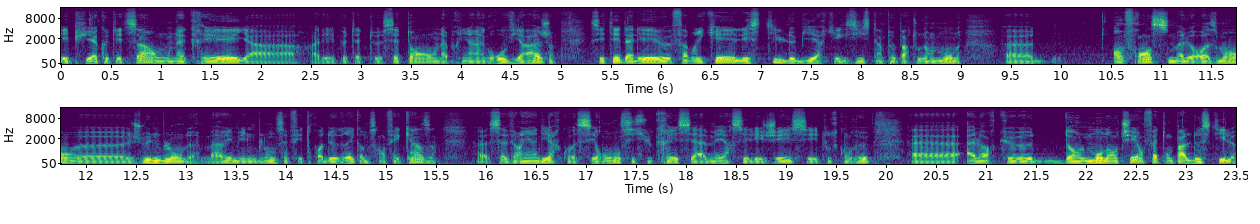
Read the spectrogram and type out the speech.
Et puis à côté de ça, on a créé il y a, allez, peut-être 7 ans, on a pris un gros virage, c'était d'aller fabriquer les styles de bière qui existent un peu partout dans le monde. En France, malheureusement, euh, je veux une blonde. Bah oui, mais une blonde, ça fait 3 degrés comme ça en fait 15. Euh, ça veut rien dire, quoi. C'est rond, c'est sucré, c'est amer, c'est léger, c'est tout ce qu'on veut. Euh, alors que dans le monde entier, en fait, on parle de style.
